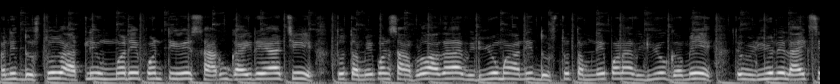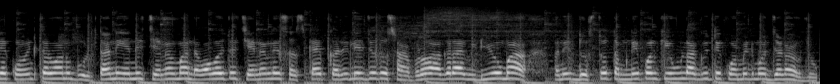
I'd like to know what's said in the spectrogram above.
અને દોસ્તો, આટલી ઉંમરે પણ તે સારું ગાઈ રહ્યા છે. તો તમે પણ સાંભળો આગળ આ વિડીયોમાં. અને દોસ્તો, તમને પણ આ વીડિયો ગમે તો વિડીયોને લાઇક શેર કોમેન્ટ કરવાનું ભૂલતા નહીં. અને ચેનલમાં નવા હોય તો ચેનલને સબસ્ક્રાઈબ કરી લેજો તો સાંભળો આગળ આ વિડીયોમાં. અને દોસ્તો, તમને પણ કેવું લાગ્યું તે કોમેન્ટમાં જણાવજો.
